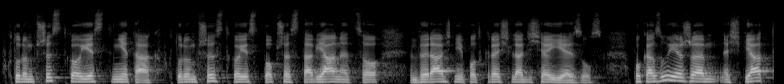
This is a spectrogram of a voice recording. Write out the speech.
w którym wszystko jest nie tak, w którym wszystko jest poprzestawiane, co wyraźnie podkreśla dzisiaj Jezus. Pokazuje, że świat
